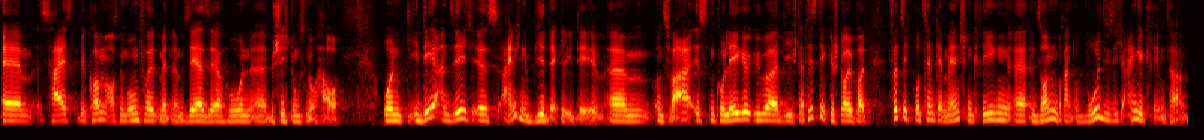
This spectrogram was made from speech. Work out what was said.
Ähm, das heißt, wir kommen aus einem Umfeld mit einem sehr, sehr hohen äh, Beschichtungs-Know-how. Und die Idee an sich ist eigentlich eine Bierdeckel-Idee. Ähm, und zwar ist ein Kollege über die Statistik gestolpert. 40 Prozent der Menschen kriegen äh, einen Sonnenbrand, obwohl sie sich eingecremt haben.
